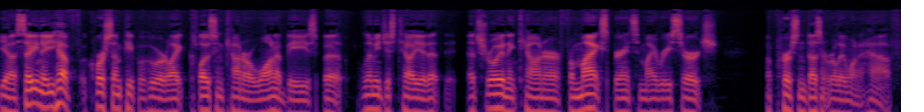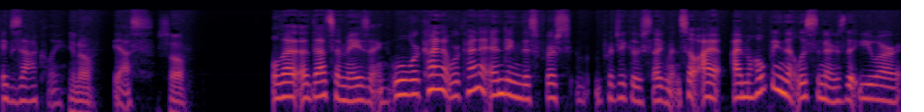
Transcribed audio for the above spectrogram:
yeah. So you know, you have of course some people who are like close encounter wannabes, but let me just tell you that that's really an encounter, from my experience and my research, a person doesn't really want to have. Exactly. You know, Yes. so Well, that uh, that's amazing. Well, we're kind of we're kind of ending this first particular segment. So I I'm hoping that listeners that you are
